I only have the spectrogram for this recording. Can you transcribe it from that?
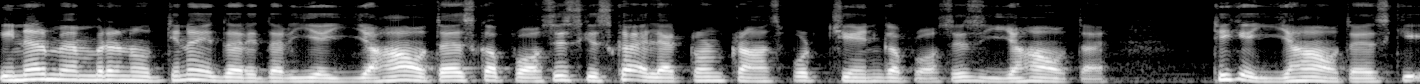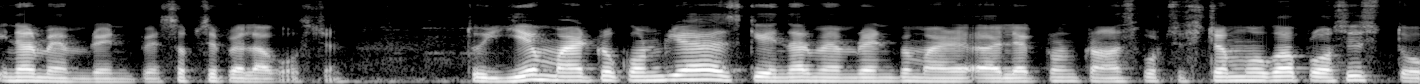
इनर मेम्ब्रेन होती है ना इधर इधर, ये यहाँ होता है, इसका प्रोसेस किसका? इलेक्ट्रॉन ट्रांसपोर्ट चेन का प्रोसेस यहाँ होता है। ठीक है, यहाँ होता है इसकी इनर मेम्ब्रेन पे, सबसे पहला क्वेश्चन तो ये माइट्रोकॉन्ड्रिया है, इसके इनर मेम्ब्रेन पे इलेक्ट्रॉन ट्रांसपोर्ट सिस्टम होगा प्रोसेस तो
